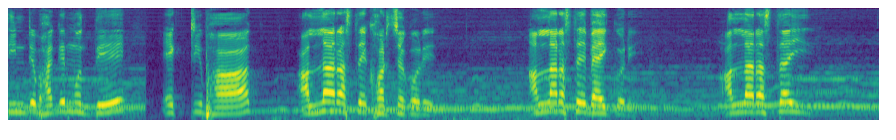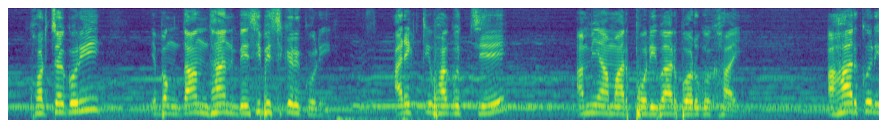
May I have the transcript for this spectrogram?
তিনটে ভাগের মধ্যে একটি ভাগ আল্লাহ রাস্তায় খরচা করে, আল্লাহ রাস্তায় ব্যয় করি। আল্লাহ রাস্তায় খরচা করি এবং দান ধান বেশি বেশি করে করি। আরেকটি ভাগ হচ্ছে আমি আমার পরিবার বর্গ খাই, আহার করি,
